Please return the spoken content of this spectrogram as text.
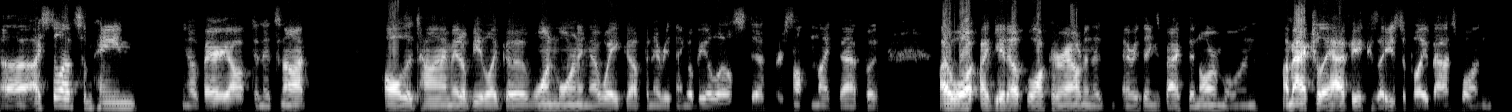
Uh, I still have some pain, you know, very often. It's not all the time. It'll be like a one morning I wake up and everything will be a little stiff or something like that. But I walk, I get up walking around and it, everything's back to normal. And I'm actually happy because I used to play basketball and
